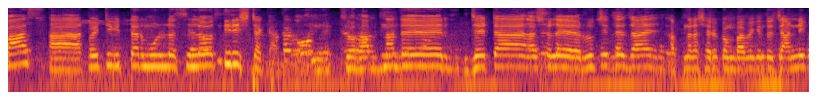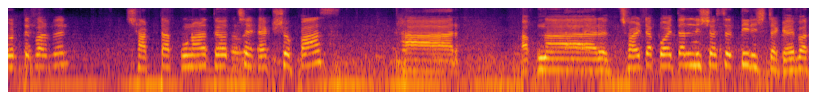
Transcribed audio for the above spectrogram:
পাঁচ, আর ওই টিকিটটার মূল্য ছিল তিরিশ টাকা। তো আপনাদের যেটা আসলে রুচিতে যায়, আপনারা সেরকম ভাবে কিন্তু জার্নি করতে পারবেন। সাতটা পনেরোতে হচ্ছে একশো পাঁচ, আর আপনার ছয়টা পঁয়তাল্লিশ হচ্ছে তিরিশ টাকা। এবার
